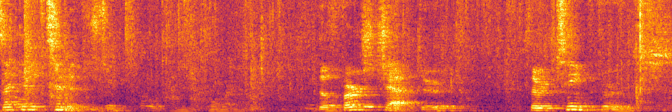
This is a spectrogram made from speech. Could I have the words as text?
2 Timothy, the first chapter, 13th verse.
